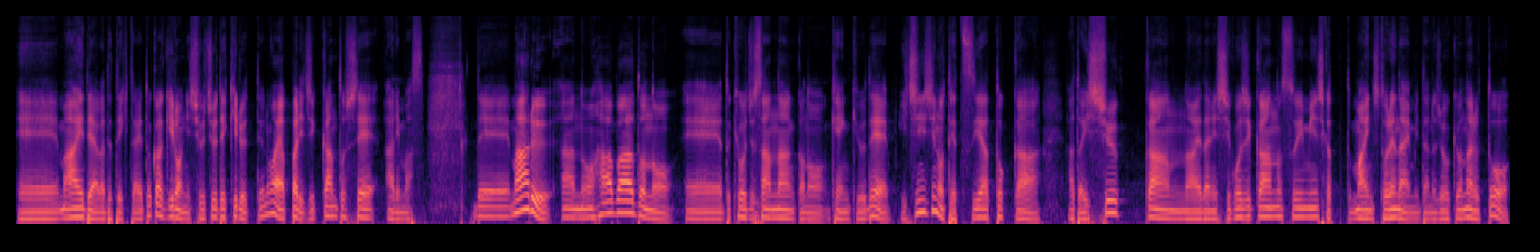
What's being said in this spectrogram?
えー、まあアイデアが出てきたりとか議論に集中できるっていうのはやっぱり実感としてあります。で、まあある、あの、ハーバードの、えー、と、教授さんなんかの研究で、1日の徹夜とか、あとは1週間間の間に4、5時間の睡眠しか毎日取れないみたいな状況になると、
